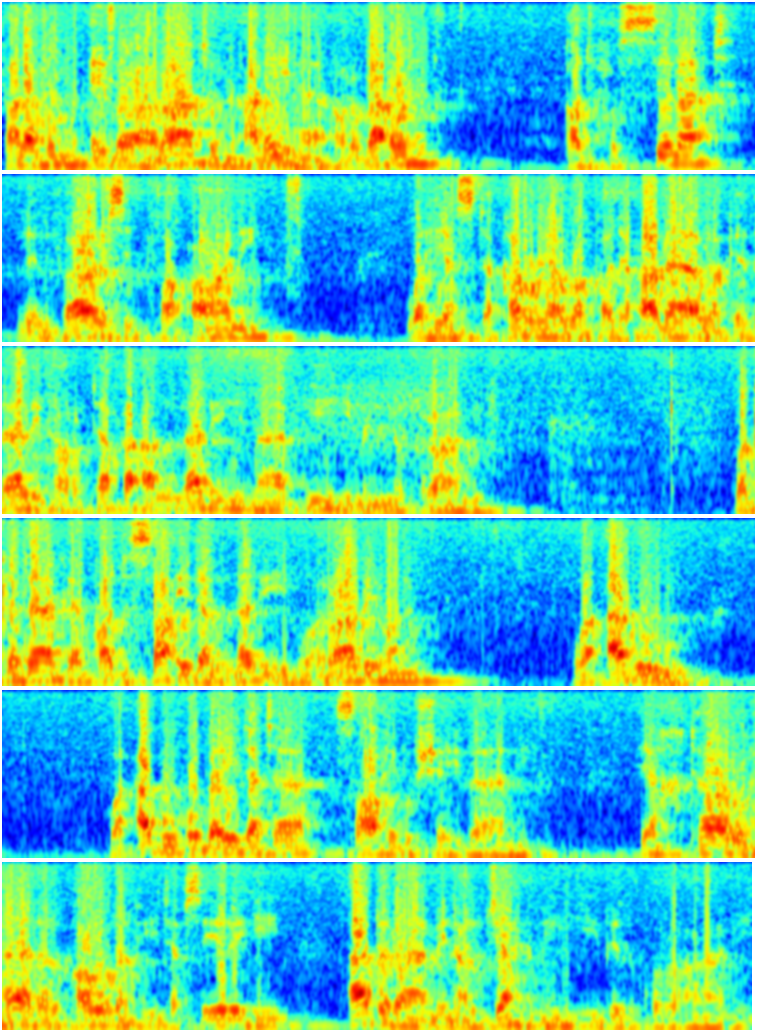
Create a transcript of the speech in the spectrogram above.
فلهم عبارات عليها أربع قد حصلت للفارس الطعان وهي استقر وقد علا وكذلك ارتفع الذي ما فيه من نكران وكذاك قد صعد الذي هو رابع وأبو وأبو عبيدة صاحب الشيبان يختار هذا القول في تفسيره أدرى من الجهمي بالقرآن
